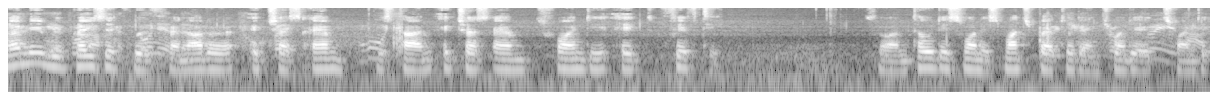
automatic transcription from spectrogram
Let me replace it with another HSM, this time HSM 2850. So I'm told this one is much better than 2820.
